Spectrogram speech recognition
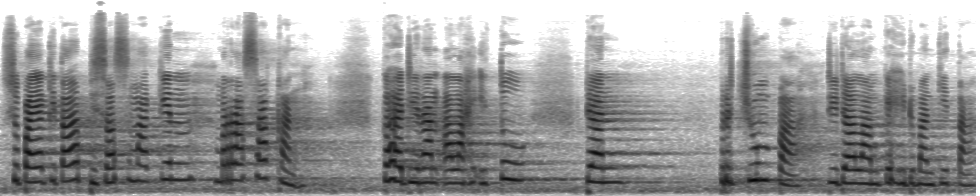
supaya kita bisa semakin merasakan kehadiran Allah itu dan berjumpa di dalam kehidupan kita.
